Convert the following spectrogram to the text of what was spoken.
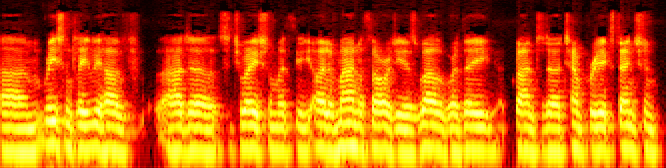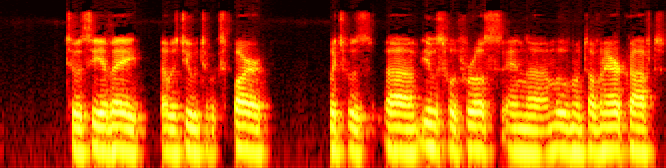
Um, recently, we have had a situation with the Isle of Man Authority as well, where they granted a temporary extension to a C of A that was due to expire, which was uh, useful for us in the movement of an aircraft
